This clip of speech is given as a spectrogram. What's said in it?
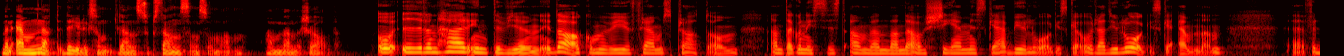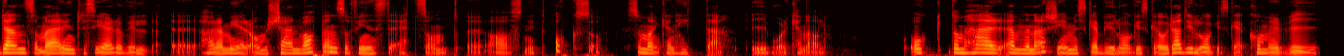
Men ämnet, det är ju liksom den substansen som man använder sig av. Och i den här intervjun idag kommer vi ju främst prata om antagonistiskt användande av kemiska, biologiska och radiologiska ämnen. Eh, för den som är intresserad och vill eh, höra mer om kärnvapen så finns det ett sånt eh, avsnitt också som man kan hitta i vår kanal. Och de här ämnena, kemiska, biologiska och radiologiska, kommer vi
